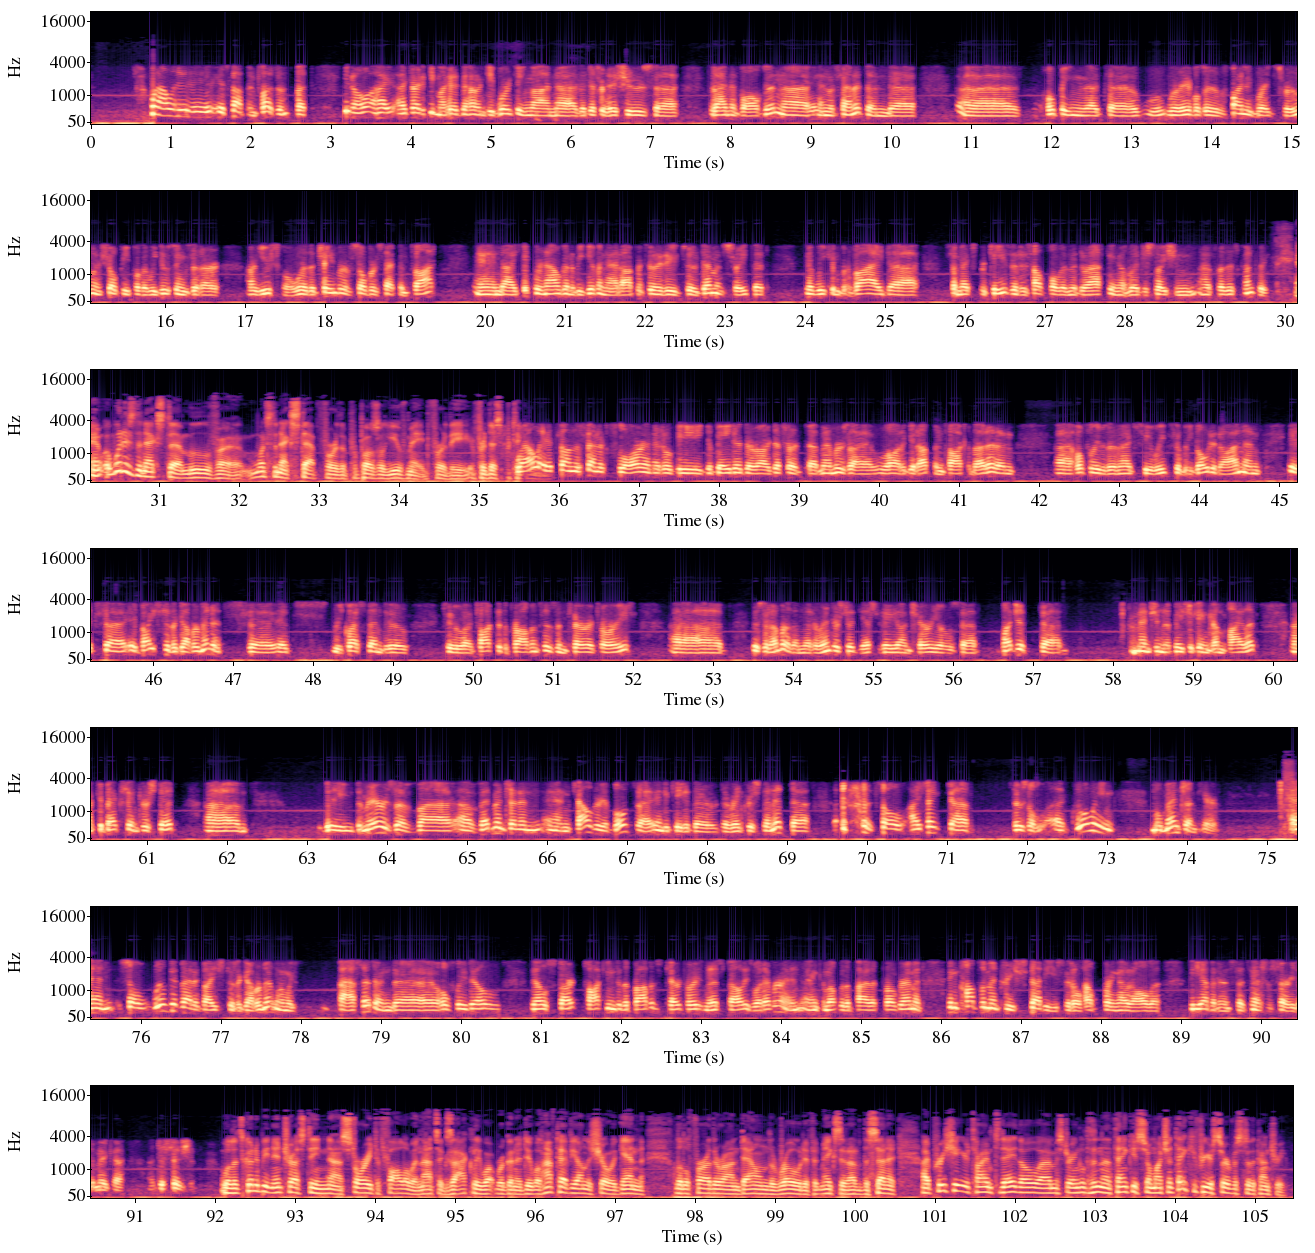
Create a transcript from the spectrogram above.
Well, it, it's not been pleasant, but you know, I, I try to keep my head down and keep working on uh, the different issues uh, that I'm involved in uh, in the Senate, and uh, uh, hoping that uh, we're able to finally break through and show people that we do things that are are useful. We're the chamber of sober second thought, and I think we're now going to be given that opportunity to demonstrate that that we can provide. Uh, some expertise that is helpful in the drafting of legislation uh, for this country. And what is the next uh, move? Uh, what's the next step for the proposal you've made for the for this particular? Well, it's on the Senate floor and it'll be debated. There are different uh, members I want to get up and talk about it, and uh, hopefully within the next few weeks it'll be voted on. And it's uh, advice to the government. It's it's requests them to to talk to the provinces and territories. Uh, there's a number of them that are interested. Yesterday, Ontario's uh, budget uh, mentioned a basic income pilot. Uh, Quebec's interested. Um, the the mayors of, uh, of Edmonton and, and Calgary have both uh, indicated their their interest in it. Uh, so I think uh, there's a, a growing momentum here, and so we'll give that advice to the government when we pass it, and uh, hopefully they'll they'll start talking to the province, territories, municipalities, whatever, and, and come up with a pilot program and, and complementary studies that'll help bring out all the, the evidence that's necessary to make a, a decision. Well, it's going to be an interesting uh, story to follow, and that's exactly what we're going to do. We'll have to have you on the show again a little farther on down the road if it makes it out of the Senate. I appreciate your time today, though, uh, Mr. Eggleton, and thank you so much, and thank you for your service to the country.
